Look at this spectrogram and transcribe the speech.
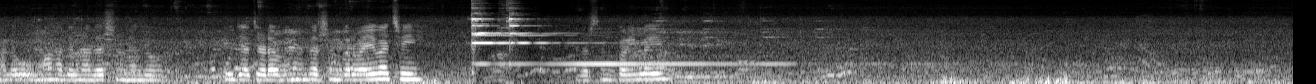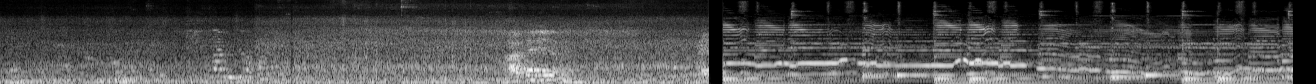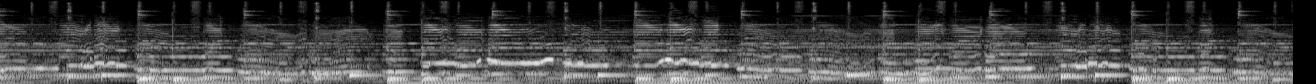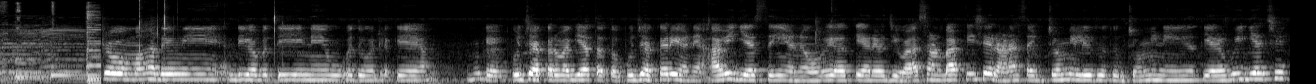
હાલો, મહાદેવના દર્શને જો પૂજા ચડાવવાના દર્શન કરવા આવ્યા છીએ. દર્શન કરી લઈએ. હા મહાદેવની દીવાબત્તી ને એવું બધું, એટલે કે શું કે, પૂજા કરવા ગયા હતા તો પૂજા કરી અને આવી ગયા છીએ અને હવે અત્યારે હજી વાસણ બાકી છે. રાણા સાહેબ જમી લીધું હતું, જમીને અત્યારે હોઈ ગયા છે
